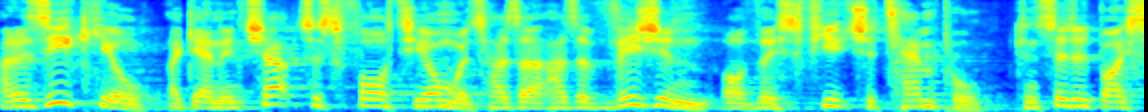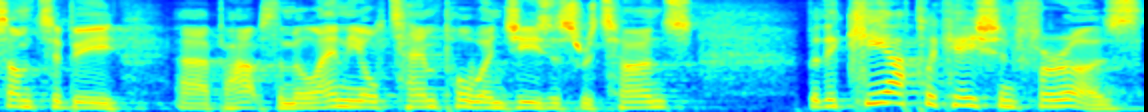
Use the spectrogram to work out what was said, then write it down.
And Ezekiel, again, in chapters 40 onwards, has a, has a vision of this future temple, considered by some to be uh, perhaps the millennial temple when Jesus returns. But the key application for us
